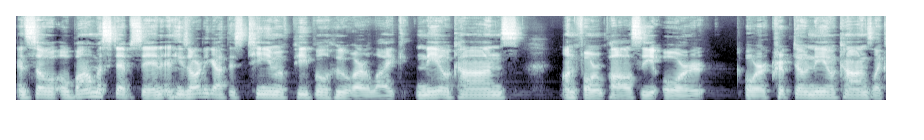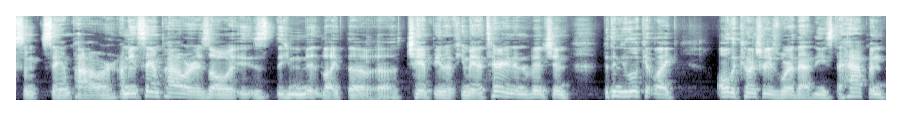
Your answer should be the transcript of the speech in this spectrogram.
And so Obama steps in, and he's already got this team of people who are like neocons on foreign policy, or or crypto neocons like some Sam Power. I mean, Sam Power is always is the like the uh, champion of humanitarian intervention, but then you look at like all the countries where that needs to happen,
